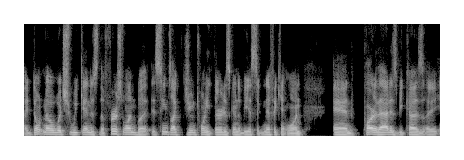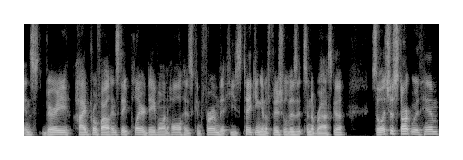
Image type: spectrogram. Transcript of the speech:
I don't know which weekend is the first one, but it seems like June 23rd is going to be a significant one. And part of that is because a in, very high profile in state player, Davon Hall, has confirmed that he's taking an official visit to Nebraska. So let's just start with him.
